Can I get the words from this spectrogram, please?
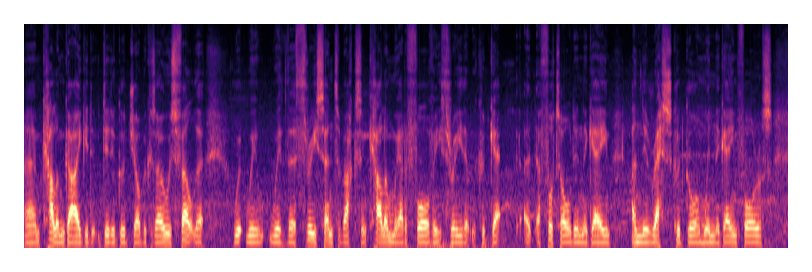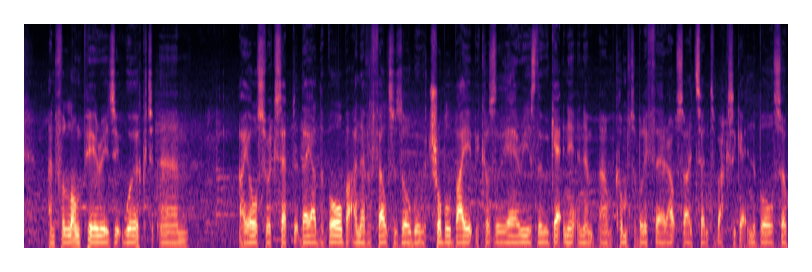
Um, Callum Guy did, did a good job because I always felt that we, with the three centre backs and Callum we had a 4v3 that we could get a, a foothold in the game and the rest could go and win the game for us. And for long periods it worked. Um, I also accept that they had the ball, but I never felt as though we were troubled by it because of the areas they were getting it, and I'm, I'm comfortable if their outside centre backs are getting the ball. So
